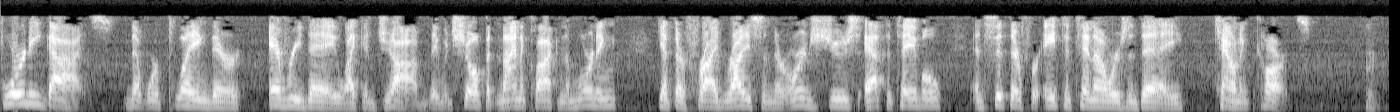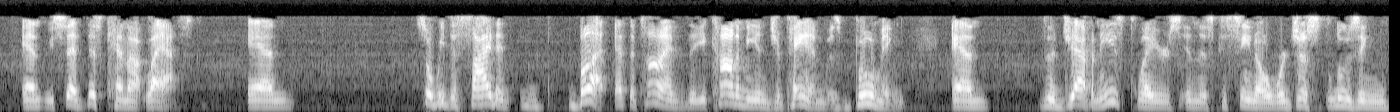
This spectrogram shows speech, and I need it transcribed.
40 guys that were playing there every day like a job. They would show up at 9 o'clock in the morning, get their fried rice and their orange juice at the table, and sit there for 8 to 10 hours a day counting cards. Hmm. And we said, this cannot last. And so we decided, but at the time, the economy in Japan was booming, and the Japanese players in this casino were just losing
